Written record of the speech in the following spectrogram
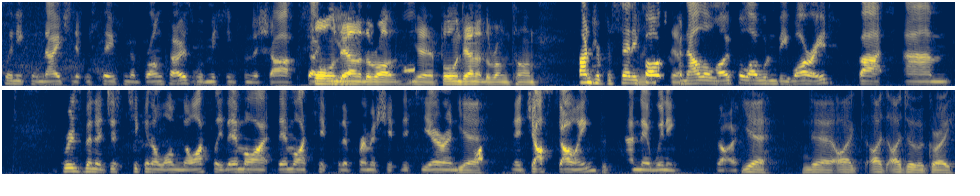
clinical nature that we see from the Broncos were missing from the Sharks. So falling down at the right, yeah, falling down at the wrong time. Hundred percent. If I was Yeah. Cronulla local, I wouldn't be worried. But um, Brisbane are just ticking along nicely. They're my they're my tip for the premiership this year, and Yeah. they're just going and they're winning. So Yeah, yeah, I, I, I do agree.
